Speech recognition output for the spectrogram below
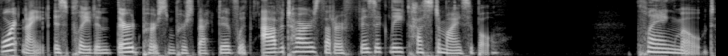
Fortnite is played in third person perspective with avatars that are physically customizable. Playing mode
